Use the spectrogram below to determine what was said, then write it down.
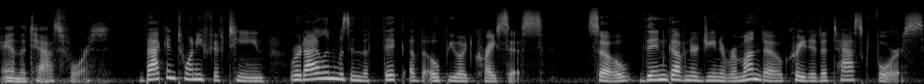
and the task force. Back in 2015, Rhode Island was in the thick of the opioid crisis. So, then Governor Gina Raimondo created a task force.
